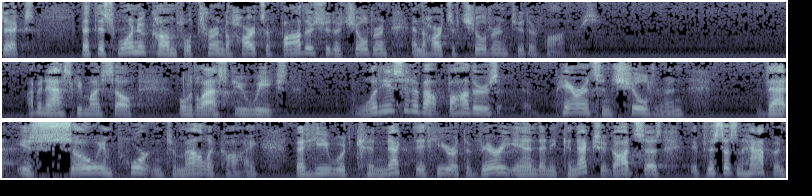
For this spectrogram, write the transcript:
6 that this one who comes will turn the hearts of fathers to their children and the hearts of children to their fathers. I've been asking myself over the last few weeks what is it about fathers, parents, and children that is so important to Malachi that he would connect it here at the very end, and he connects it. God says, if this doesn't happen,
